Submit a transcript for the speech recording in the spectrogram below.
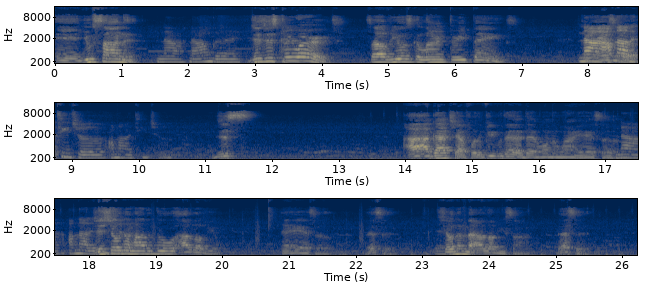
and you sign it. Nah, nah, I'm good. Just just three words. So viewers can learn three things. Nah, I'm not a teacher. I'm not a teacher. Just I, I got y'all for the people that that want to learn ASL. Nah, I'm not a. Just show them how to do I love you and ASL. That's it. Okay. Show them that I love you son. That's it.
